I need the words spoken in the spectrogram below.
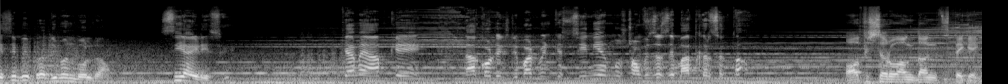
एसीबी प्रद्युमन बोल रहा हूँ। सीआईडी से। क्या मैं आपके नार्कोटिक्स डिपार्टमेंट के सीनियर मोस्ट ऑफिसर से बात कर सकता हूँ? Officer Wangdang speaking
